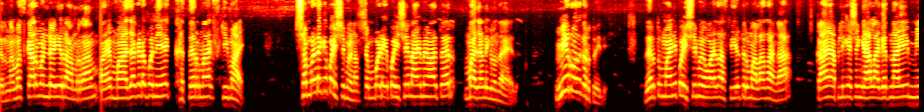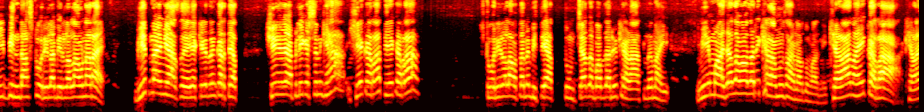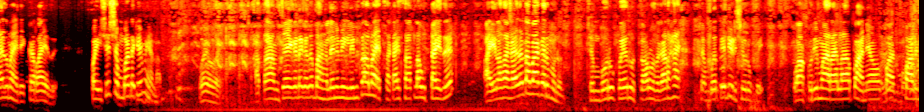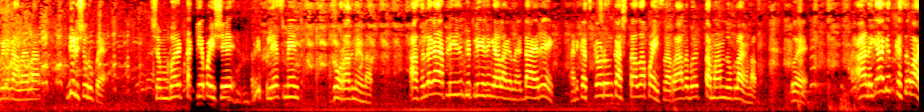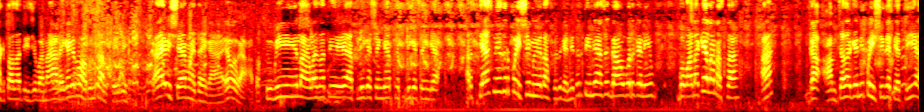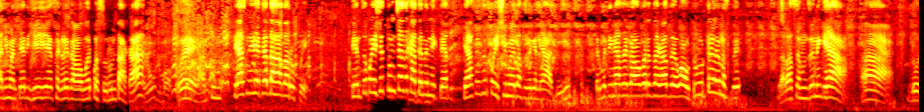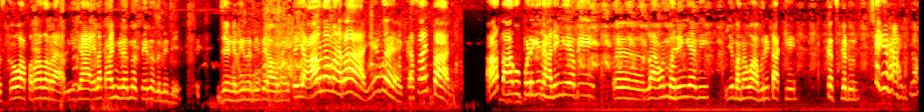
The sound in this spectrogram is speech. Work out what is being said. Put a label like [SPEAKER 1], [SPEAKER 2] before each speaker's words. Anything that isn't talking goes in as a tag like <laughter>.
[SPEAKER 1] तर नमस्कार मंडळी राम राम. माझ्याकडे पण एक खतरनाक स्कीम आहे. शंभर टक्के पैसे मिळणार. शंभर टक्के पैसे नाही मिळाले तर माझ्याकडे घेऊन जायचं. मी रोज करतोय ते. जर तुम्हाला पैसे मिळवायचे असतील तर मला सांगा. काय ऍप्लिकेशन घ्यायला लागत नाही? मी बिंदा स्टोरीला बिरला लावणार आहे. भीत नाही मी असं. एक एक जण करतात. हे ऍप्लिकेशन घ्या. हे करा ते करा. स्टोरीला लावताना भीती तुमच्या जबाबदारी खेळा असलं नाही. मी माझ्या जबाबदारी खेळा म्हणून सांगणार तुम्हाला खेळा नाही करा. खेळायचं नाही ते करायचं. पैसे शंभर टक्के मिळणार. होय होय. आता आमच्या इकडे कसं भांगल्याने बिंगलीने चालू आहे सकाळी सातला उठायचं. आईला सांगायचं डबा कर म्हणून. शंभर रुपये रोजचा रोजगार आहे शंभर ते दीडशे रुपये. वाकुरी मारायला पाण्यावर पाडबीड घालायला दीडशे रुपये. शंभर टक्के पैसे रिप्लेसमेंट जोरात मिळणार. असलं काय ऍप्लिकेशन फिप्लिकेशन घ्यायला लागणार डायरेक्ट आणि कचकडून कष्टाचा पैसा रातभर तमाम झोप लागणार. होय. आडग्या कसं वागता तिची पण? आडग्या आगीत वागून चालतंय रे. काय विषय माहीत माहिती आहे का? हे बघा आता तुम्ही लागला ना ते ऍप्लिकेशन घ्या ऍप्लिकेशन घ्या. अरे त्याच जर पैसे मिळत असतात का नाही तर तिने असं गावभर का नाही बोबाना केला नसता. हा? गा आमच्या जागेने पैसे देतात ती आणि म्हणतात हे हे सगळे गावभर पसरून टाका. होय. आणि तुम त्याच देतात दहा हजार रुपये. त्यांचे पैसे तुमच्याच खात्याने निघतात. त्याच जर पैसे मिळत असले गेले आधी तर मग तिने असं गावभर जगात वावटू उठलं नसते. जरा समजून घ्या. हा डोकं वापरा जरा. तिच्या आईला काय मिळत नसते तसले ते. जंगली रणी ते आव नाही ते आव ना मारा ये बय कसा आहे ताग. हा ताग उपड़े के घालेंगे अभी लावण भरेंगे अभी. ये बना वाबरी टाके कचकडून कचकटून <laughs>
